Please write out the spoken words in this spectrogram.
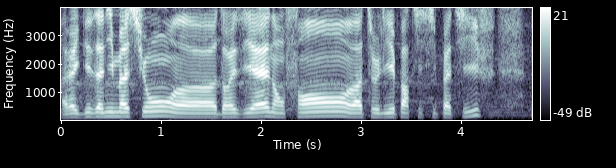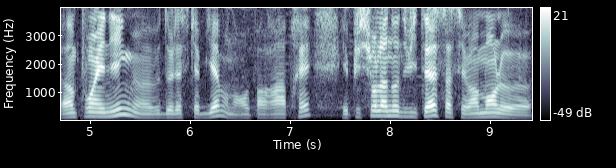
avec des animations drésiennes, enfants, ateliers participatifs, un point énigme de l'escape game, on en reparlera après. Et puis sur l'anneau de vitesse, ça c'est vraiment le,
